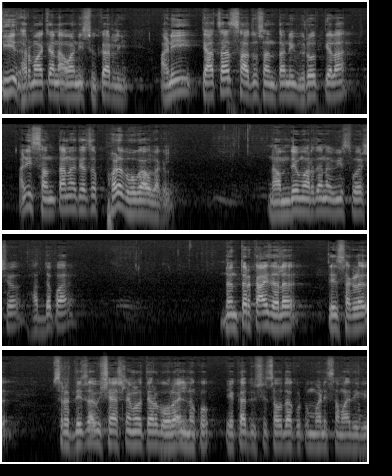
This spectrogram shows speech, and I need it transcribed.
ती धर्माच्या नावाने स्वीकारली. आणि त्याचाच साधू संतांनी विरोध केला. आणि संतांना त्याचं फळ भोगावं लागलं. नामदेव महाराजांना वीस वर्ष हद्दपार. नंतर काय झालं? ते सगळं श्रद्धेचा विषय असल्यामुळे त्यावर बोलायला नको. एका दिवशी चौदा कुटुंबाने समाधी घे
